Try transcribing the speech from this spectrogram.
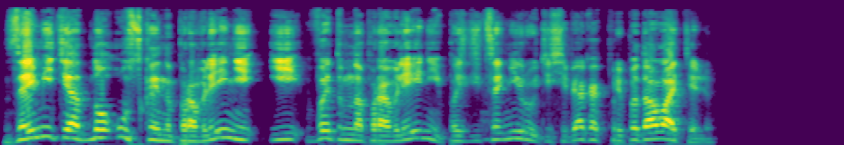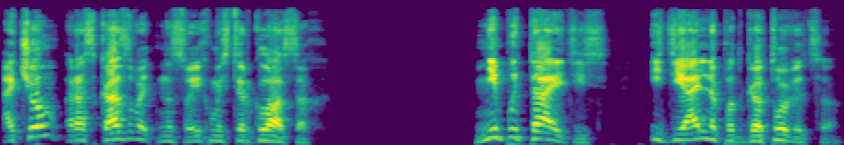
Займите одно узкое направление и в этом направлении позиционируйте себя как преподаватель. О чем рассказывать на своих мастер-классах? Не пытайтесь идеально подготовиться.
